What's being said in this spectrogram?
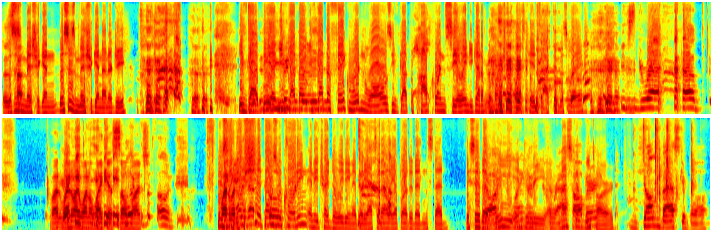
This is ha- Michigan. This is Michigan energy. You've got the uh, you've got the you've got the fake wooden walls. You've got the popcorn ceiling. You got a bunch of white kids acting this way. he just grabbed. why, why do I want to like it so much? the phone. Why like, oh shit, that was recording, and he tried deleting it, but he accidentally uploaded it instead. They say the Dog playing with re-injury of master grasshopper? retard. Dumb basketball.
